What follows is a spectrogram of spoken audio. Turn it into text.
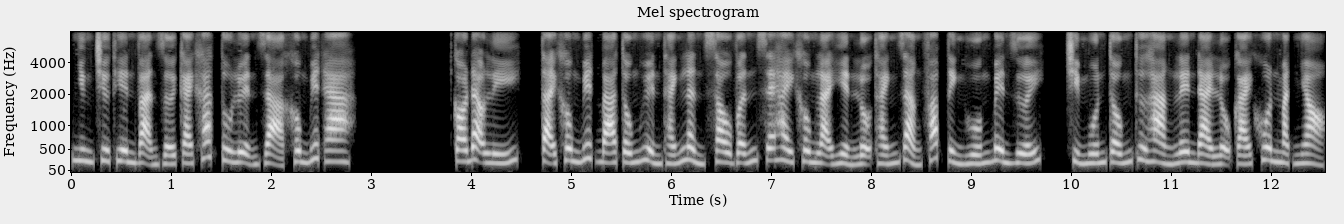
nhưng chư thiên vạn giới cái khác tu luyện giả không biết a. À. Có đạo lý, tại không biết bá Tống huyền thánh lần sau vẫn sẽ hay không lại hiển lộ thánh giảng pháp tình huống bên dưới, chỉ muốn Tống Thư Hàng lên đài lộ cái khuôn mặt nhỏ.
